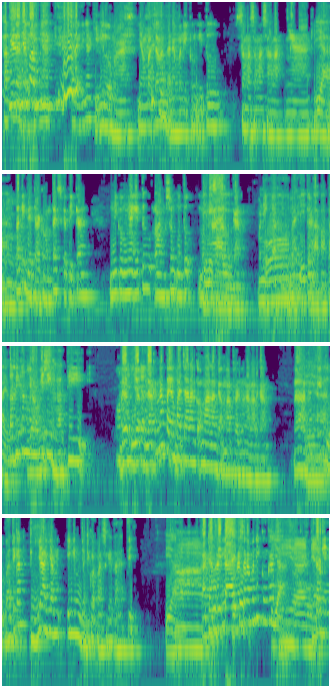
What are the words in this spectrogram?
tapi intinya, gini loh mas, yang pacaran dan yang menikung itu sama-sama salahnya. Gitu. Iya. Tapi beda konteks ketika menikungnya itu langsung untuk menghalalkan. Menikah. Oh, gitu. berarti itu nggak apa-apa ya. Tapi kan Ya, menyakiti hati Dan ya, lah kenapa yang pacaran kok malah nggak mau berani menghalalkan? Nah, kan Iya. itu berarti kan dia yang ingin menjadi korban sakit hati. Iya. Ah, Kadang kita bukan itu cara menikung kan? Iya. Iya, dia Ter- ingin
